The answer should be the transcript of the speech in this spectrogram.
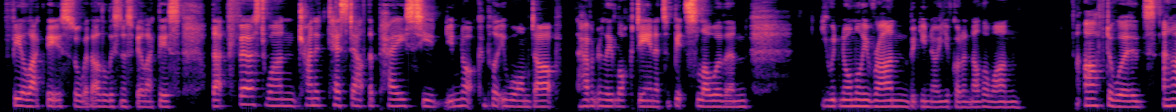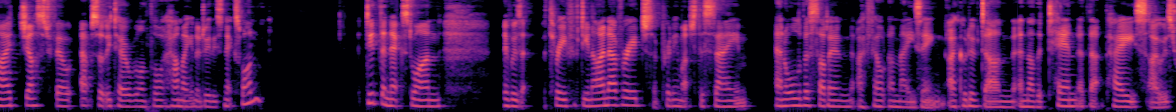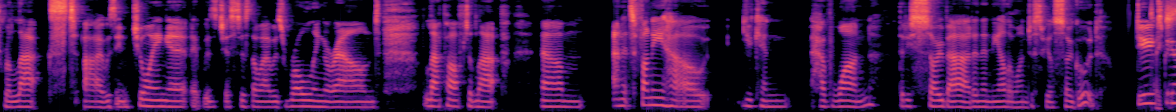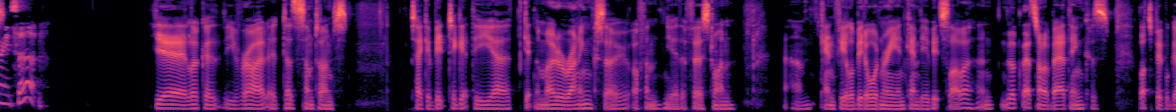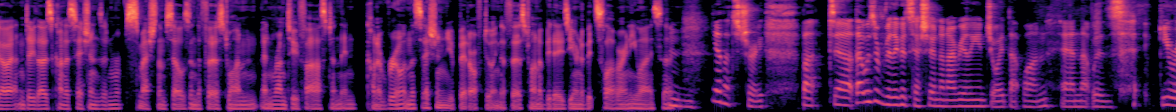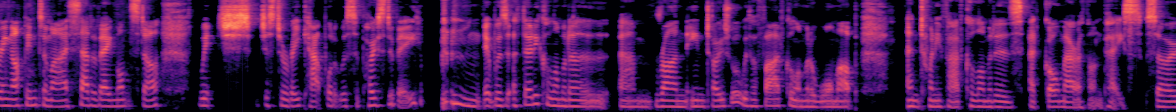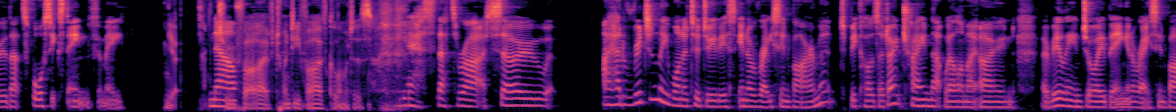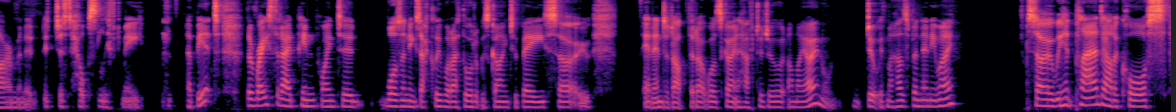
feel like this or whether other listeners feel like this. That first one, trying to test out the pace, you, you're not completely warmed up, haven't really locked in. It's a bit slower than you would normally run, but you know you've got another one afterwards. And I just felt absolutely terrible and thought, how am I going to do this next one? Did the next one. It was 359 average, so pretty much the same. And all of a sudden, I felt amazing. I could have done another 10 at that pace. I was relaxed. I was enjoying it. It was just as though I was rolling around lap after lap. Um, and it's funny how you can have one that is so bad and then the other one just feels so good. Do you Takes, experience that? Yeah, look, uh, you're right. It does sometimes take a bit to get the uh, get the motor running. So often, yeah, the first one um, can feel a bit ordinary and can be a bit slower. And look, that's not a bad thing because lots of people go out and do those kind of sessions and smash themselves in the first one and run too fast and then kind of ruin the session. You're better off doing the first one a bit easier and a bit slower anyway. So, mm, yeah, that's true. But uh, that was a really good session and I really enjoyed that one. And that was gearing up into my Saturday monster, which, just to recap what it was supposed to be, it was a 30 kilometer um, run in total with a five kilometer warm up and 25 kilometers at goal marathon pace. So that's 416 for me. Yeah. Now, Two, five, 25 kilometers. yes, that's right. So I had originally wanted to do this in a race environment because I don't train that well on my own. I really enjoy being in a race environment. It, it just helps lift me a bit. The race that I'd pinpointed wasn't exactly what I thought it was going to be. So it ended up that I was going to have to do it on my own or do it with my husband anyway. So we had planned out a course.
